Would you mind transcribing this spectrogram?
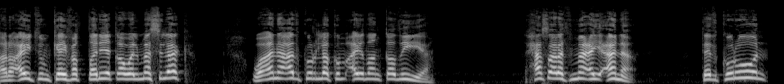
أرأيتم كيف الطريقة والمسلك؟ وأنا أذكر لكم أيضا قضية حصلت معي أنا. تذكرون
